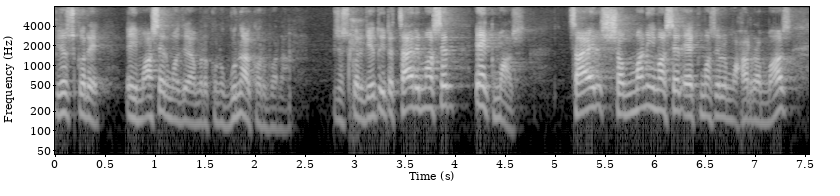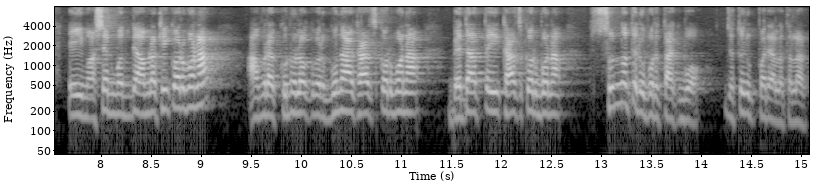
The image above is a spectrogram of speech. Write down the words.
বিশেষ করে এই মাসের মাঝে আমরা কোনো গুণা করব না। বিশেষ করে যেহেতু এটা চার মাসের এক মাস চায়ের সম্মানী মাসের এক মাস হল মহারম মাস, এই মাসের মধ্যে আমরা কি করব না? আমরা কোনো রকমের গুণা কাজ করব না, বেদাতেই কাজ করব না, সুন্নতের উপরে থাকব যতটুকু পারে আল্লাহ তালার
